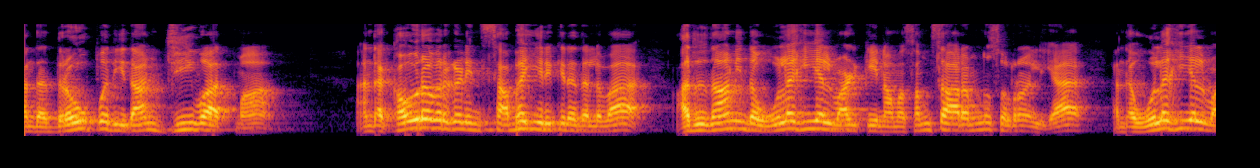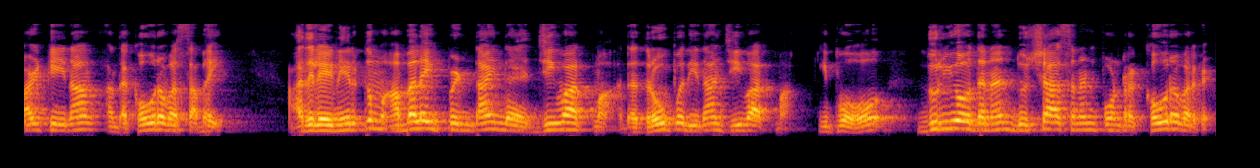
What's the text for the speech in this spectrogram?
அந்த திரௌபதி தான் ஜீவாத்மா. அந்த கௌரவர்களின் சபை இருக்கிறது அல்லவா அதுதான் இந்த உலகியல் வாழ்க்கை. நாம சம்சாரம்னு சொல்றோம் இல்லையா? அந்த உலகியல் வாழ்க்கை தான் அந்த கௌரவ சபை. அதிலே நிற்கும் அபலை பெண் தான் இந்த ஜீவாத்மா அந்த திரௌபதி தான் ஜீவாத்மா. இப்போ துரியோதனன் துஷாசனன் போன்ற கௌரவர்கள்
